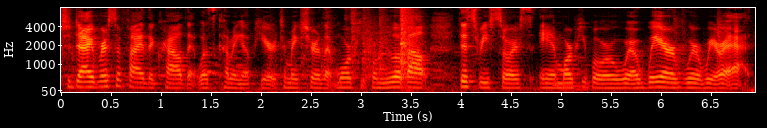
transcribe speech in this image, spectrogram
to diversify the crowd that was coming up here to make sure that more people knew about this resource and more people were aware of where we are at.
